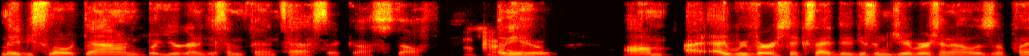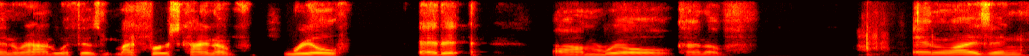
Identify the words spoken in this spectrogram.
maybe slow it down, but you're going to get some fantastic uh, stuff. Okay. Anywho, um, I, I reversed it because I did get some gibberish and I was uh, playing around with this. My first kind of real edit, um, real kind of analyzing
